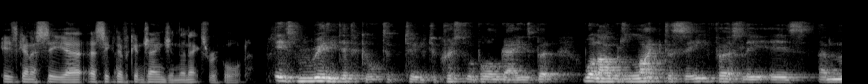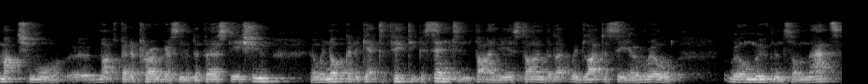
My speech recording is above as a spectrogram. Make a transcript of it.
is going to see a, a, significant change in the next report? It's really difficult to, to, to, crystal ball gaze, but what I would like to see, firstly, is a much more, uh, much better progress in the diversity issue. And we're not going to get to 50% in five years' time, but we'd like to see a real, real movement on that.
